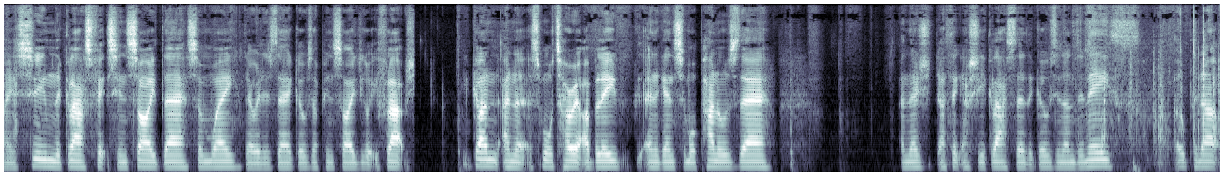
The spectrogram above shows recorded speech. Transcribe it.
I assume the glass fits inside there some way. There it is there, goes up inside. You've got your flaps, your gun and a, a small turret, I believe. And again, some more panels there. And there's, I think, actually a glass there that goes in underneath. Open up.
